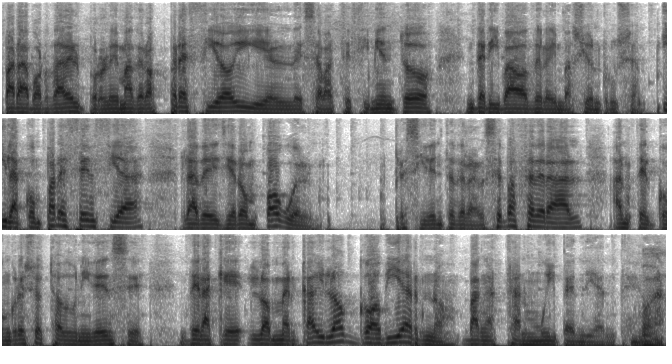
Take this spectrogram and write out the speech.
para abordar el problema de los precios y el desabastecimiento derivados de la invasión rusa. Y la comparecencia, la de Jerome Powell, presidente de la Reserva Federal, ante el Congreso estadounidense, de la que los mercados y los gobiernos van a estar muy pendientes. Bueno,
